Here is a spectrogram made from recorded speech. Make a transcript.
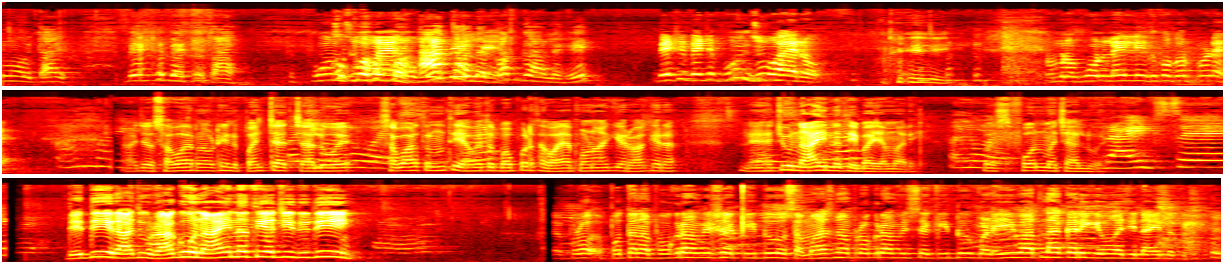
ન હોય થાય બેઠે બેઠે થાય ફોન હાલે બેઠે બેઠે બેઠે ફોન જોવાયરો એ હમણાં ફોન લઈ લીધું ખબર પડે. આ સવારના ઉઠીને પંચાયત ચાલુ હોય. સવાર તો નથી હવે તો બપોર થવા આવ્યા પોણા અગિયાર વાગેરા. ને હજુ નાઈ નથી ભાઈ અમારી. બસ ફોનમાં ચાલુ હોય. દીદી રાજુ રાગુ નાઈ નથી હજી દીદી. પોતાના પ્રોગ્રામ વિશે કીધું સમાજના પ્રોગ્રામ વિશે કીધું પણ એ વાત ના કરી કે હું હજી નાઈ નથી.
